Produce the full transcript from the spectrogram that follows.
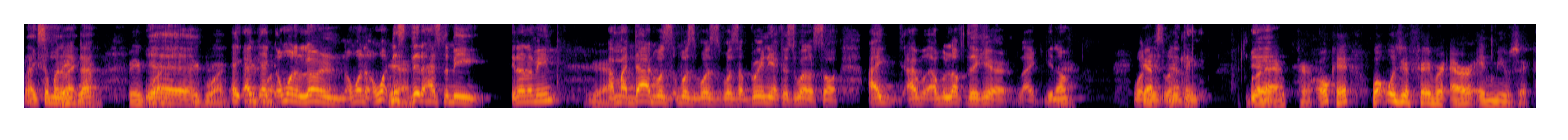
Like somebody Big like one. that. Big one. yeah. Big one. I, I, Big I, want to learn. I want. to. I want. This dinner has to be. You know what I mean? Yeah. And my dad was was was was a brainiac as well. So I I, would- I would love to hear like you know what is what do you think? Good Yeah, answer. Okay. What was your favorite era in music?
